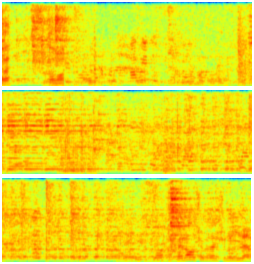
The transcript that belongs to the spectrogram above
He? Tamam. Sen al şunu ben şunu yiyeyim.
